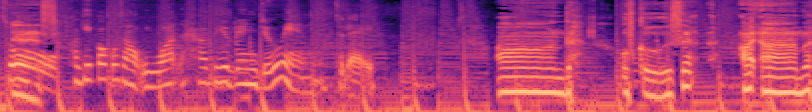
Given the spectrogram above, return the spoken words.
So, Yes. Kagikako-san, what have you been doing today? And of course, I am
